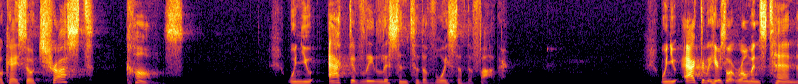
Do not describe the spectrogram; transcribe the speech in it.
Okay, so trust comes when you actively listen to the voice of the Father. When you actively, here's what Romans 10,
